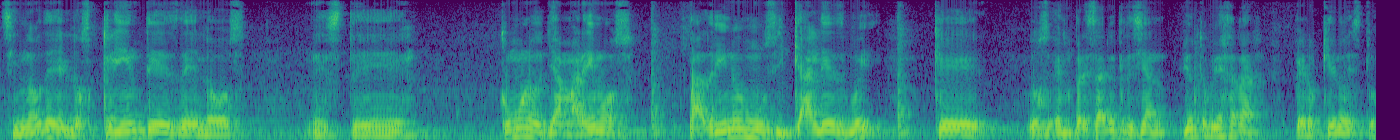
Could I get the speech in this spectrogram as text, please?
sino de los clientes, de los, este, ¿cómo los llamaremos? Padrinos musicales, güey, que los empresarios que decían, yo te voy a jalar, pero quiero esto,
